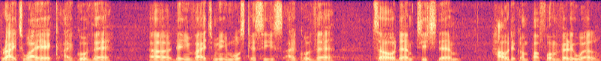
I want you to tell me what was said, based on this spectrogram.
write WAEC. I go there. Uh, they invite me in most cases. I go there, tell them, teach them how they can perform very well,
